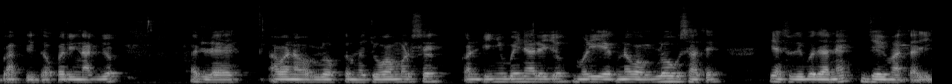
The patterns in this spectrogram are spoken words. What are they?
બાકી તો કરી નાખજો. એટલે આવા નવા બ્લોગ તમને જોવા મળશે. કન્ટિન્યુ બન્યા રહેજો. મળીએ એક નવા બ્લોગ સાથે. ત્યાં સુધી બધાને જય માતાજી.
